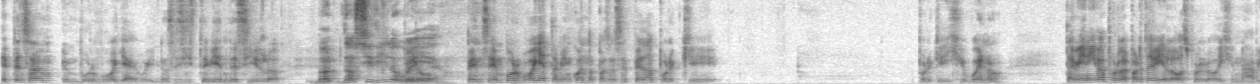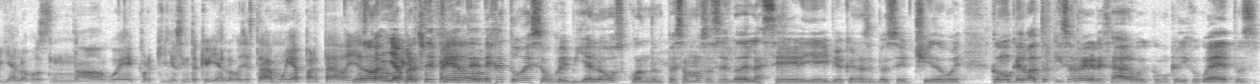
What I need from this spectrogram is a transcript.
He pensado en, Borbolla, güey. No sé si esté bien decirlo. Bo- No, sí, dilo, güey. Pero pensé en Borbolla también cuando pasó ese pedo porque. Porque dije, bueno. También iba por la parte de Villalobos, pero luego dije, no, Villalobos no, güey. Porque yo siento que Villalobos ya estaba muy apartado. Ya estaba No, y muy en aparte, fíjate, deja tú eso, güey. Villalobos, cuando empezamos a hacer lo de la serie y vio que nos empezó a ir chido, güey. Como que el vato quiso regresar, güey. Como que dijo, güey, pues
